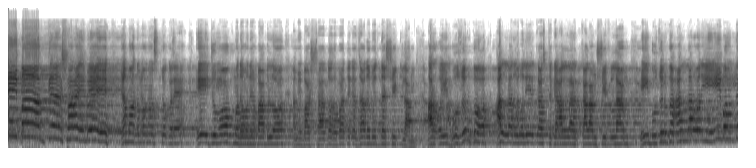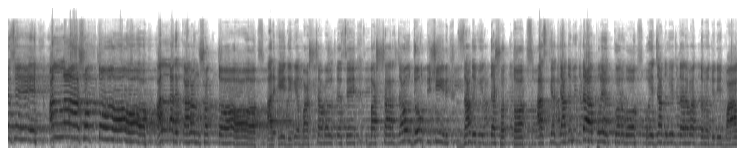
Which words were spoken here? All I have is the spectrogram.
এই বাঘকে সরাইবে এমন মনস্থ করে। এই যুবক মনে মনে ভাবলো, আমি বাদশাহ দরবার থেকে জাদুবিদ্যা শিখলাম। আর ওই বুজুর্গ আল্লাহর ওলির কাছ থেকে আল্লাহর কালাম শিখলাম। এই বুজুর্গ আল্লাহর ওলি বলতেছে, আল্লাহ সত্য, আল্লাহর কালাম সত্য। আর এইদিকে বাদশাহ বলতেছে, বাদশার যাও জ্যোতিষীর জাদুবিদ্যা সত্য। আজকে জাদুবিদ্যা প্রয়োগ করব। ওই জাদুবিদ্যার মাধ্যমে যদি বাঘ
